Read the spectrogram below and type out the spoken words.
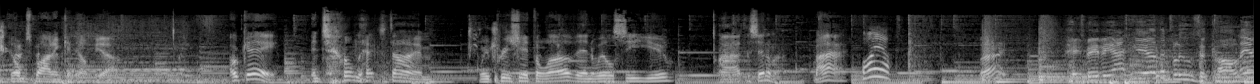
Film Spotting can help you out. Okay. Until next time, we appreciate the love and we'll see you uh, at the cinema. Bye. Bye. Hey, baby, I hear the blues are calling.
